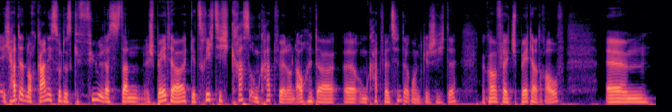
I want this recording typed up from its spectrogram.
ich hatte noch gar nicht so das Gefühl, dass es dann später geht's richtig krass um Cutwell und auch hinter äh, um Cutwells Hintergrundgeschichte. Da kommen wir vielleicht später drauf. Ähm,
